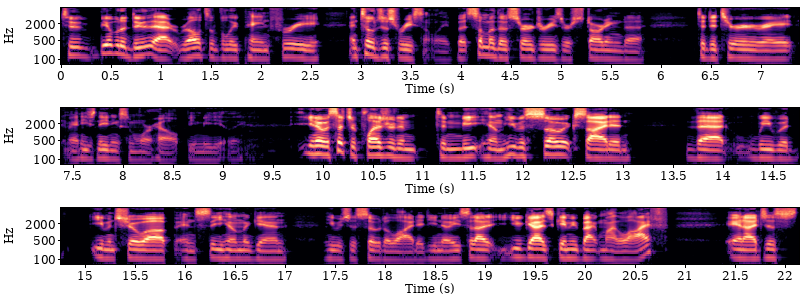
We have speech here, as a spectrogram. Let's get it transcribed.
to be able to do that relatively pain free until just recently. But some of those surgeries are starting to to deteriorate, and he's needing some more help immediately. You know, it's such a pleasure to to meet him. He was so excited that we would even show up and see him again. He was just so delighted. You know, he said, I, "You guys gave me back my life, and I just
